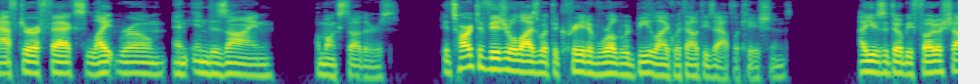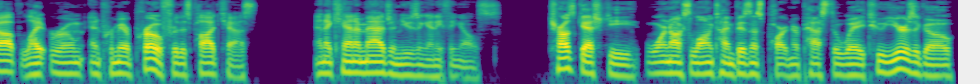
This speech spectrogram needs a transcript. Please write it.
After Effects, Lightroom, and InDesign, amongst others. It's hard to visualize what the creative world would be like without these applications. I use Adobe Photoshop, Lightroom, and Premiere Pro for this podcast, and I can't imagine using anything else. Charles Geschke, Warnock's longtime business partner, passed away two years ago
